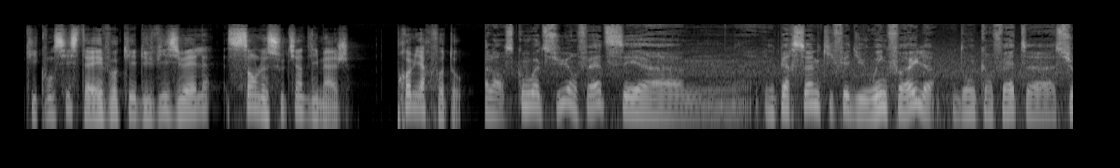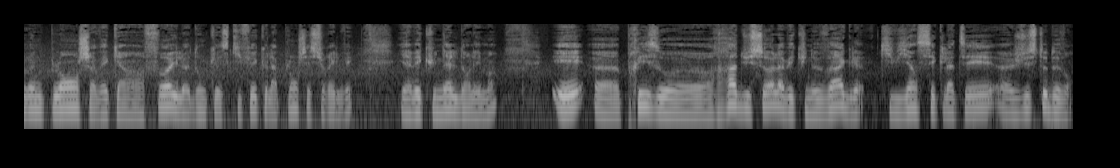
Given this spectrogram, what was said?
qui consiste à évoquer du visuel sans le soutien de l'image. Première photo. Alors, ce qu'on voit dessus, en fait, c'est euh, une personne qui fait du wing foil, donc en fait euh, sur une planche avec un foil, donc ce qui fait que la planche est surélevée et avec une aile dans les mains, et euh, prise au ras du sol avec une vague qui vient s'éclater juste devant.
